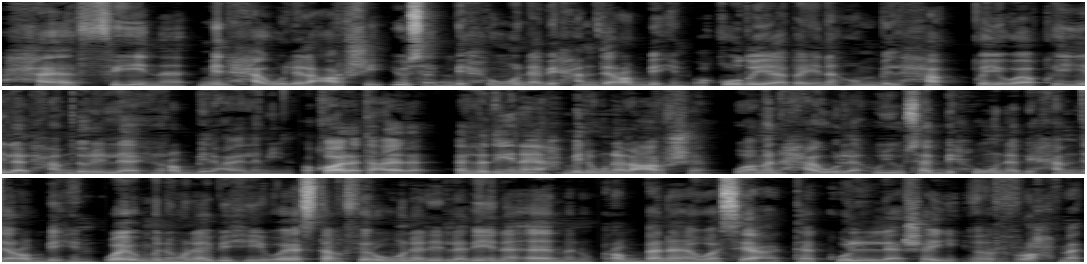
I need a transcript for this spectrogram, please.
حافين من حول العرش يسبحون بحمد ربهم وقضي بينهم بالحق وقيل الحمد لله رب العالمين. وقال تعالى الذين يحملون العرش ومن حوله يسبحون بحمد ربهم ويؤمنون به ويستغفرون للذين آمنوا. ربنا وسعت كل شيء رحمة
